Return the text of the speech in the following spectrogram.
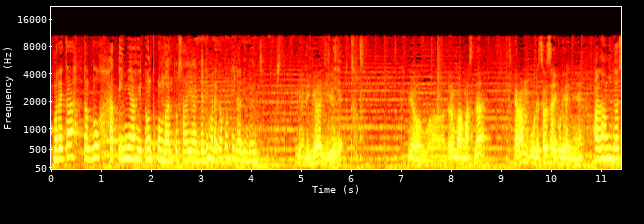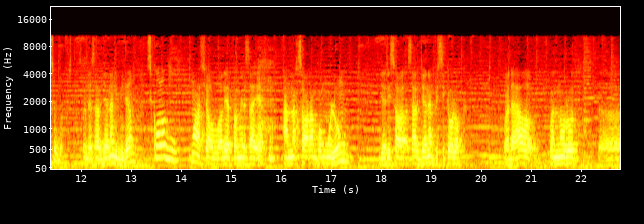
mereka terguh hatinya gitu untuk membantu saya. Jadi mereka pun tidak digaji. Tidak digaji ya? Iya betul. Ya Allah. Terus Mbak Masna sekarang udah selesai kuliahnya ya? Alhamdulillah sudah. Sudah sarjana di bidang? psikologi. Masya Allah, lihat pemirsa ya, anak seorang pemulung jadi sarjana psikolog. Padahal menurut uh,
